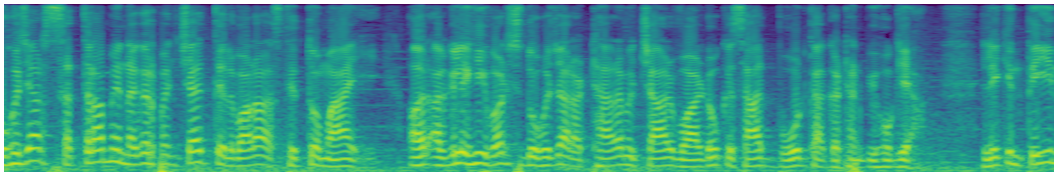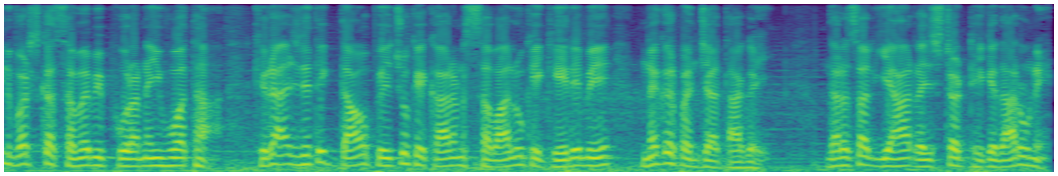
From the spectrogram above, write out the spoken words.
2017 में नगर पंचायत तिलवाड़ा अस्तित्व में आई और अगले ही वर्ष 2018 में चार वार्डों के साथ बोर्ड का गठन भी हो गया। लेकिन तीन वर्ष का समय भी पूरा नहीं हुआ था कि राजनीतिक दाव पेचों के कारण सवालों के घेरे में नगर पंचायत आ गई। दरअसल यहाँ रजिस्टर्ड ठेकेदारों ने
